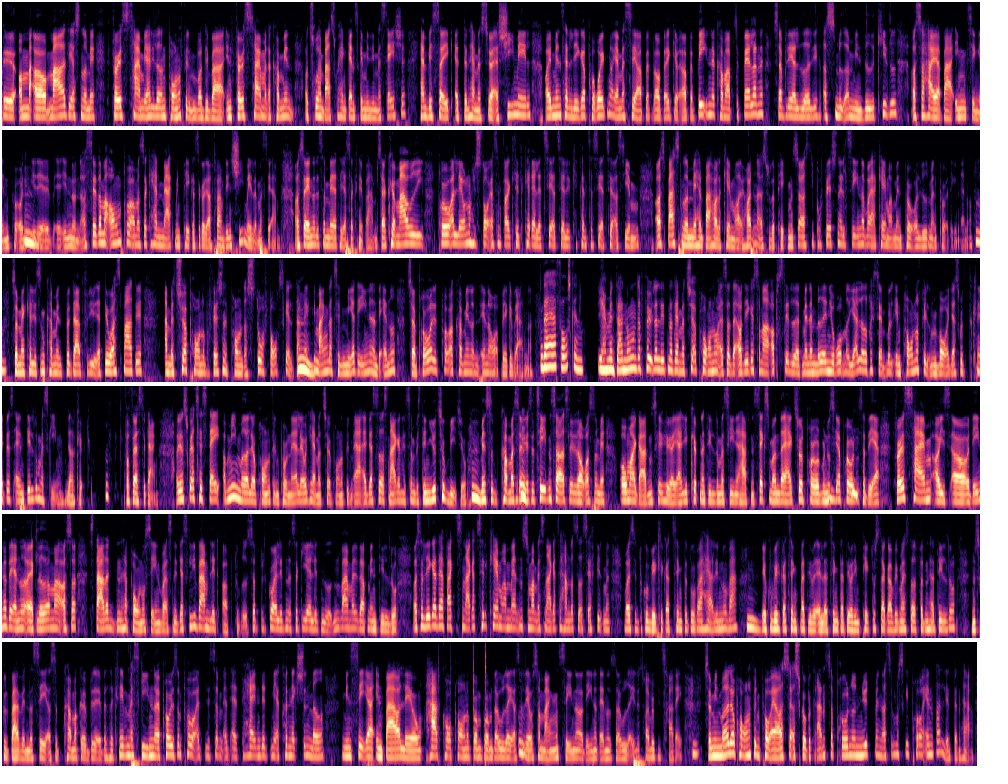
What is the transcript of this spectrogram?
Øh, og, og meget af det er sådan noget med first time. Jeg har lige lavet en pornofilm, hvor det var en first timer, der kom ind og troede, han bare skulle have en ganske almindelig massage. Han vidste så ikke, at den her massør er she-mail, og imens han ligger på ryggen, og jeg masserer op, op, op, op, af benene, kommer op til ballerne, så bliver jeg liderlig og smider min hvide kittel, og så har jeg bare ingenting inde på mm. indenunder. Og sætter mig ovenpå, og så kan han mærke min pik, og så går det op for ham, det er en she-mail, der masserer ham. Og så ender det så med, at jeg så knipper ham. Så jeg kører meget ud i, prøve at lave nogle historier, som folk lidt kan relatere til, og lidt kan fantasere til os hjemme. Også bare sådan noget med, at han bare holder kameraet i hånden, og jeg slutter pik, men så også de professionelle scener, hvor jeg har kameramand på og lydmand på, og det ene eller andet. Mm. Så man kan ligesom komme ind på der, fordi at det er jo også meget det, amatørporno og professionel porno, der er stor forskel. Der er mm. rigtig mange, der er til mere det ene end det andet. Så jeg prøver lidt på at komme ind, ind over begge verdener. Hvad er forskellen? Jamen, der er nogen, der føler lidt, når det er amatørporno, altså, der, og det ikke er så meget opstillet, at man er med ind i rummet. Jeg lavede for eksempel en pornofilm, hvor jeg skulle knippes af en dildomaskine, jeg havde købt. for første gang. Og den skulle jeg teste af, og min måde at lave pornofilm på, når jeg laver de her amatørpornofilm, er, at jeg sidder og snakker ligesom, hvis det er en YouTube-video. Hmm. Men så kommer seriøsiteten så også lidt over sådan med, oh my god, nu skal I høre, jeg har lige købt en dildo-maskine, jeg har haft den seks måneder, jeg har ikke turt prøve den, men nu skal jeg prøve den, så det er first time, og, is- og det ene og det andet, og jeg glæder mig, og så starter de den her pornoscene, hvor jeg sådan lidt, jeg skal lige varme lidt op, du ved, så går jeg lidt ned, så giver jeg lidt ned, nu varmer jeg lidt op med en dildo, og så ligger jeg der faktisk snakker til kameramanden, som om jeg snakker til ham, der sidder og ser filmen, hvor jeg siger, du kunne virkelig godt tænke dig, at du var herlig nu, var? Mm. Jeg kunne virkelig godt tænke mig, at det, eller tænke dig, at det var din pik, du stak op i mig i stedet for den her dildo. Nu skal du bare vente og se, og så kommer øh, hvad hedder, knippemaskinen, og jeg prøver ligesom på at, ligesom, at, at have en lidt mere connection med min seer, end bare at lave hardcore porno, bum bum derudad, og så mm. lave så mange scener, og det ene og det andet så ud af. Det tror jeg, jeg vil blive træt af. Mm. Så min måde at lave pornofilm på, er også at skubbe grænser, prøve noget nyt, men også måske prøve at ændre lidt den her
